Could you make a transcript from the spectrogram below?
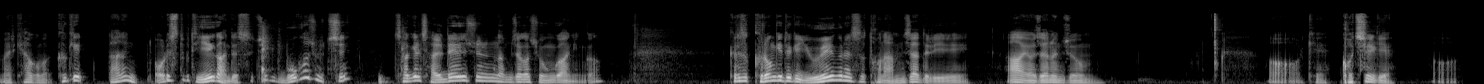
막 이렇게 하고 막 그게 나는 어렸을 때부터 이해가 안 됐어요. 저게 뭐가 좋지? 자기를 잘 대해주는 남자가 좋은 거 아닌가? 그래서 그런 게 되게 유행을 해서 더 남자들이 아 여자는 좀 어, 이렇게 거칠게 어,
